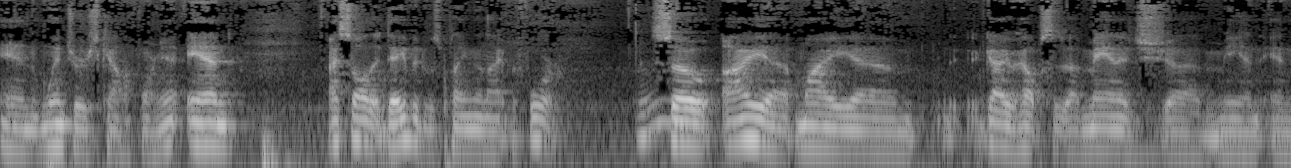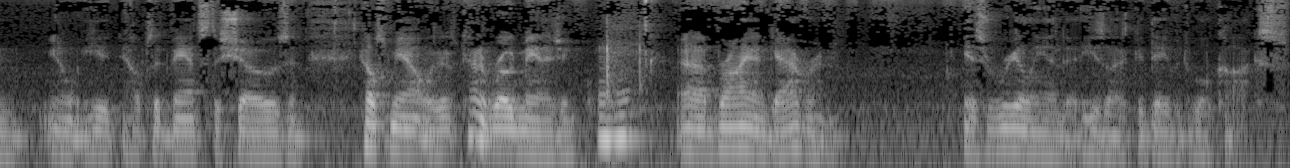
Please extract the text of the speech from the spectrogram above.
in Winters, California, and I saw that David was playing the night before. So I, uh, my um, guy who helps uh, manage uh, me, and, and you know he helps advance the shows and helps me out with it, kind of road managing. Mm-hmm. Uh, Brian Gavrin is really into. It. He's like a David Wilcox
